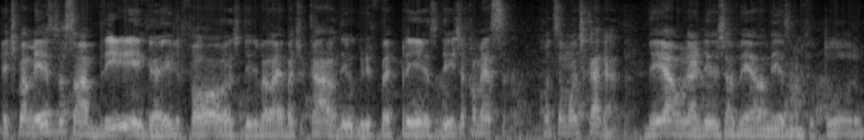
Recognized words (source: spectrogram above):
É tipo a mesma situação, a briga, ele foge, daí ele vai lá e bate o carro, daí o Griff vai preso, daí já começa a acontecer um monte de cagada. Daí a mulher dele já vê ela mesma no futuro.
